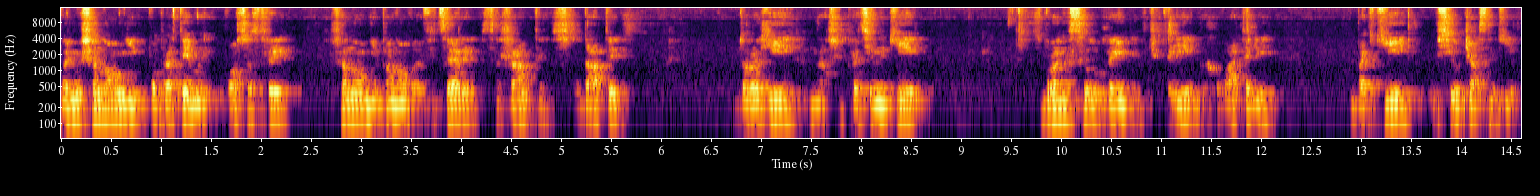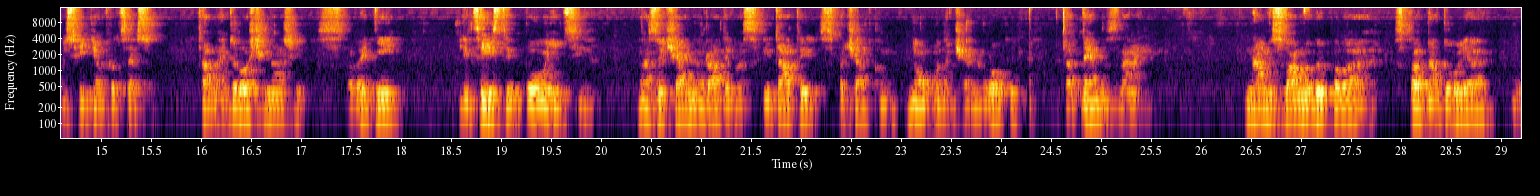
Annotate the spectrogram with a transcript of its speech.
Вельмишановні побратими і посестри, шановні панове офіцери, сержанти, солдати, дорогі наші працівники Збройних сил України, вчителі, вихователі, батьки, всі учасники освітнього процесу та найдорожчі наші славетні ліцеїсти Богунівці. Надзвичайно радий вас вітати з початком нового навчального року та Днем Знань. Нам з вами випала складна доля е,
